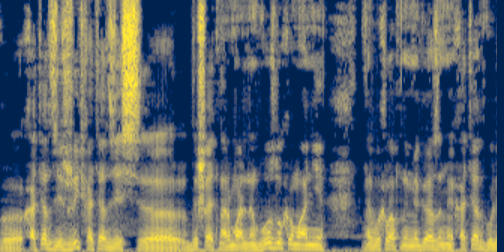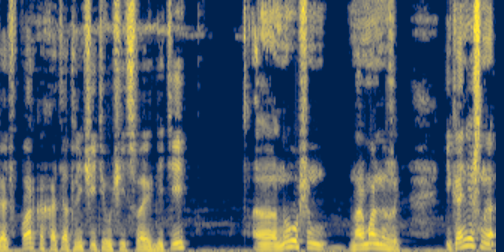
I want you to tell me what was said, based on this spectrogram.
э, хотят здесь жить, хотят здесь э, дышать нормальным воздухом, а не выхлопными газами, хотят гулять в парках, хотят лечить и учить своих детей. А, ну, в общем, нормально жить. И, конечно,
